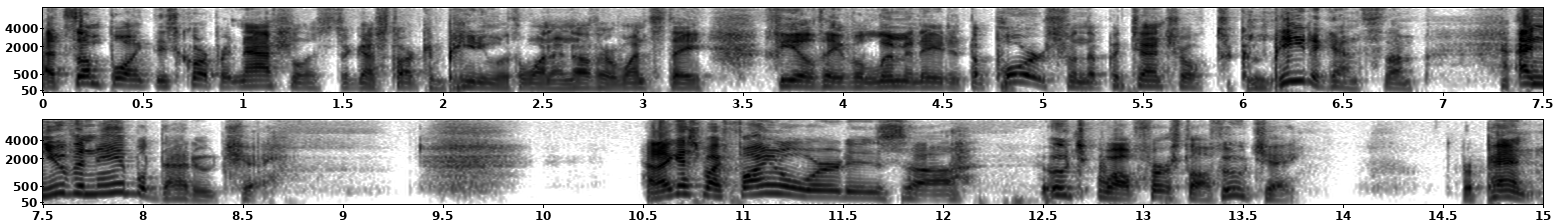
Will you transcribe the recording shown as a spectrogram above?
At some point, these corporate nationalists are going to start competing with one another once they feel they've eliminated the poors from the potential to compete against them. And you've enabled that, Uche. And I guess my final word is, uh, Uche, well, first off, Uche, repent.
